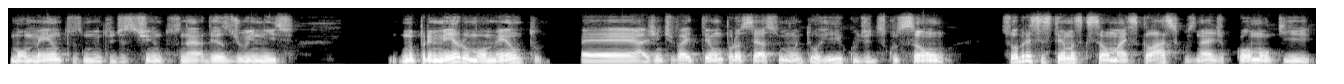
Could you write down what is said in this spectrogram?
momentos muito distintos, né? Desde o início no primeiro momento, é, a gente vai ter um processo muito rico de discussão sobre esses temas que são mais clássicos, né, de como que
